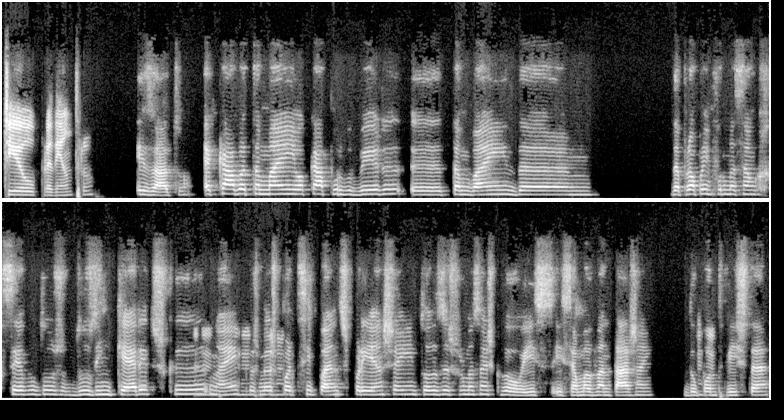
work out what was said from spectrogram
teu para dentro. Exato. Acaba também, eu acabo por beber uh, também da, da própria informação que recebo dos, dos inquéritos que, uhum, é, uhum, que os meus uhum. participantes preenchem em todas as formações que dou. Isso, isso é uma vantagem do uhum. ponto de vista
